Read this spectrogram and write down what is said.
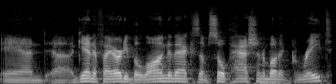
And uh, again, if I already belong to that because I'm so passionate about it, great.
